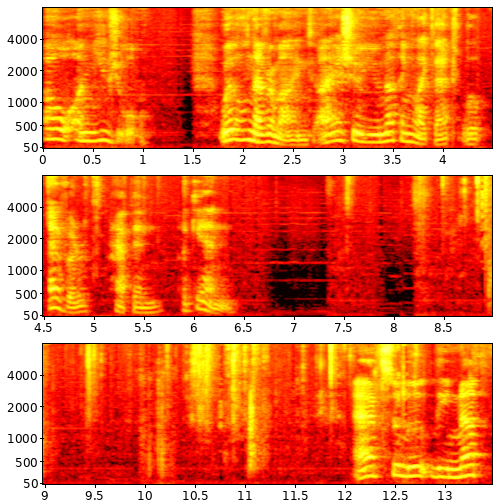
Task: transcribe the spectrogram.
Oh, unusual. Well, never mind. I assure you nothing like that will ever happen again. Absolutely nothing.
